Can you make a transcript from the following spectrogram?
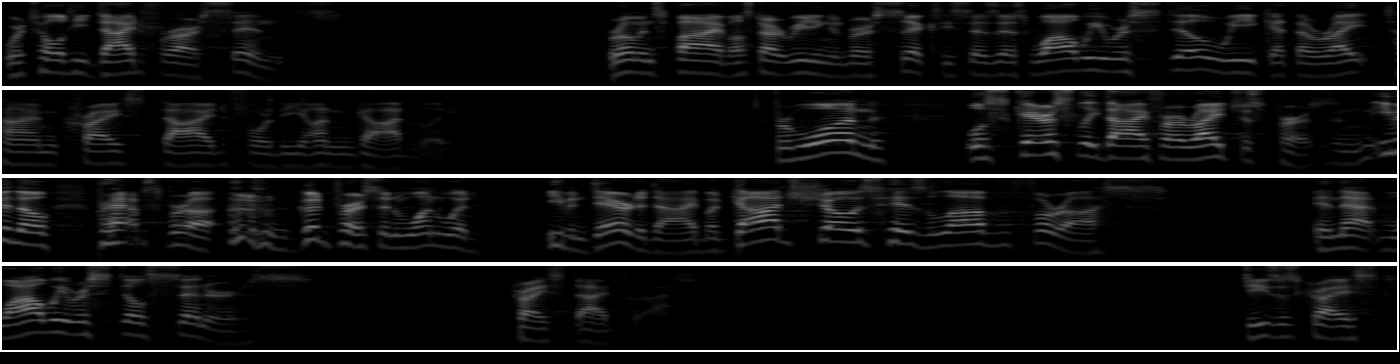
We're told he died for our sins. Romans 5, I'll start reading in verse 6. He says this While we were still weak at the right time, Christ died for the ungodly. For one will scarcely die for a righteous person, even though perhaps for a good person one would even dare to die. But God shows his love for us in that while we were still sinners, Christ died for us. Jesus Christ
